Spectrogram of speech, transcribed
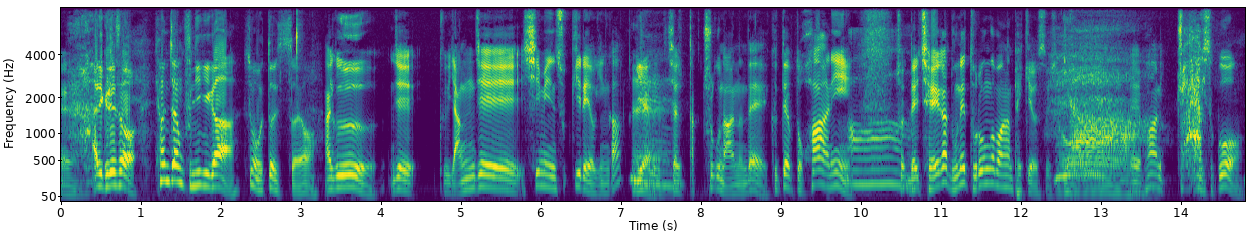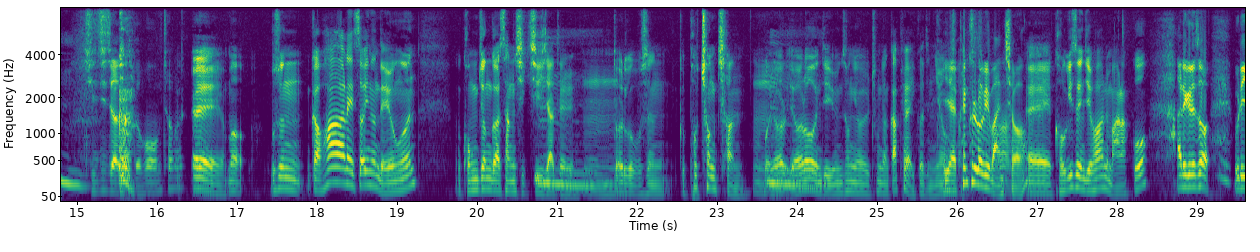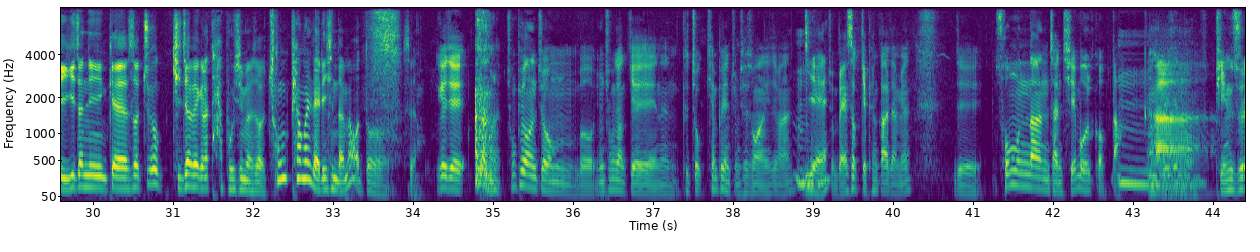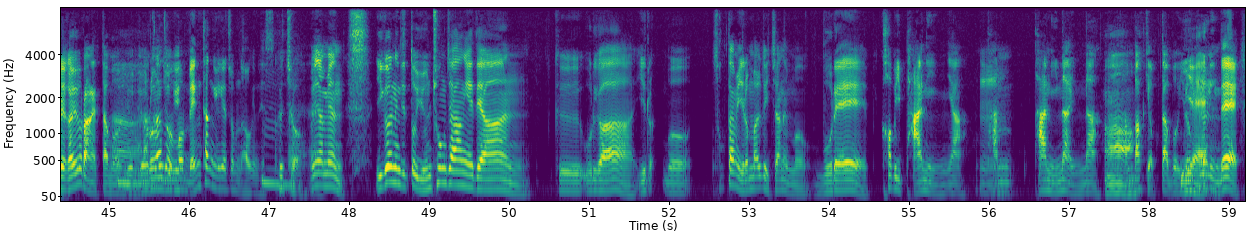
예. 아니 그래서 현장 분위기가 좀 어떠셨어요? 아니 그 이제 그 양재 시민 숲길의 역인가? 예. 네. 제가 딱 출구 나왔는데 그때부터 화환이 아. 저, 내, 제가 눈에 들어온 것만 한 100개였어요. 진짜. 예, 화환이 쫙 있었고 음. 지지자들도 뭐 엄청난. 예, 뭐 무슨 그러니까 화환에 써 있는 내용은 공정과 상식 지지자들 음. 또 그리고 무슨 그 포청천 뭐 음. 여러, 여러 이제 윤석열 총장 카페가 있거든요. 예, 팬클럽이 많죠. 예, 거기서 이제 화환이 많았고 아니 그래서 우리 이 기자님께서 쭉 기자회견을 다 보시면서 총평을 내리신다면 어떠세요? 이게 이제 총평은 좀 뭐 윤 총장께는 그쪽 캠페인 좀 죄송하지만 음. 예. 좀 매섭게 평가하자면 이제 소문난 잔치에 먹을 거 없다. 음. 아, 대신 뭐 아. 빈술회가 요란했다. 뭐 아, 아까도 쪽이 뭐 맹탕 얘기가 좀 나오긴 했어. 음. 그렇죠. 네. 왜냐하면 이거는 이제 또 윤 총장에 대한 그 우리가 이런 뭐 속담에 이런 말도 있잖아요. 뭐 물에 컵이 반이 있냐, 음. 반 반이나 있나, 아. 반밖에 없다. 뭐 이런 예. 표현인데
